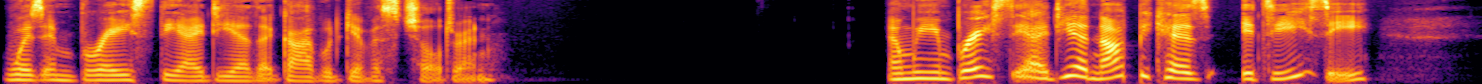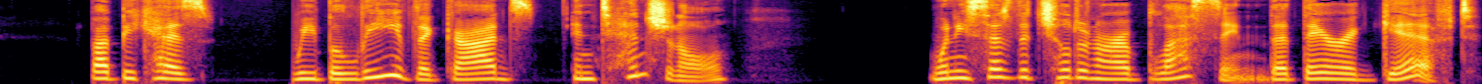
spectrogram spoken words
was embrace the idea that God would give us children. And we embrace the idea not because it's easy, but because we believe that God's intentional when He says the children are a blessing, that they are a gift,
